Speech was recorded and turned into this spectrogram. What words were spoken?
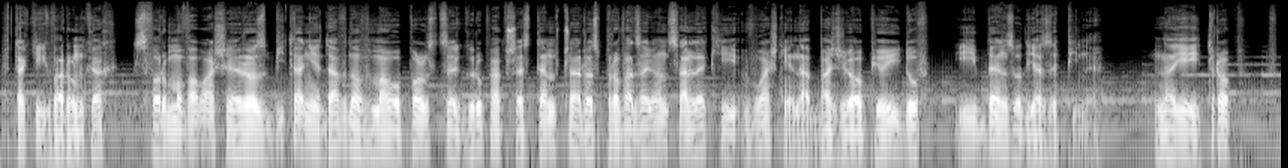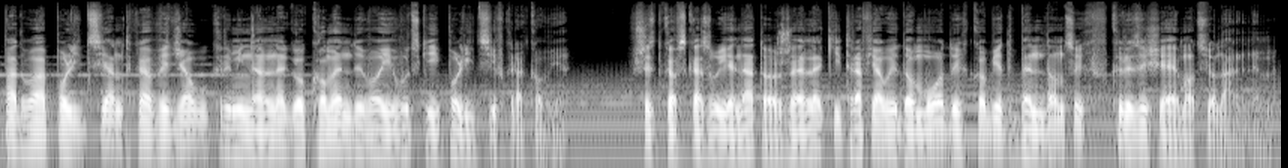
W takich warunkach sformowała się rozbita niedawno w Małopolsce grupa przestępcza rozprowadzająca leki właśnie na bazie opioidów i benzodiazepiny. Na jej trop wpadła policjantka Wydziału Kryminalnego Komendy Wojewódzkiej Policji w Krakowie. Wszystko wskazuje na to, że leki trafiały do młodych kobiet będących w kryzysie emocjonalnym.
